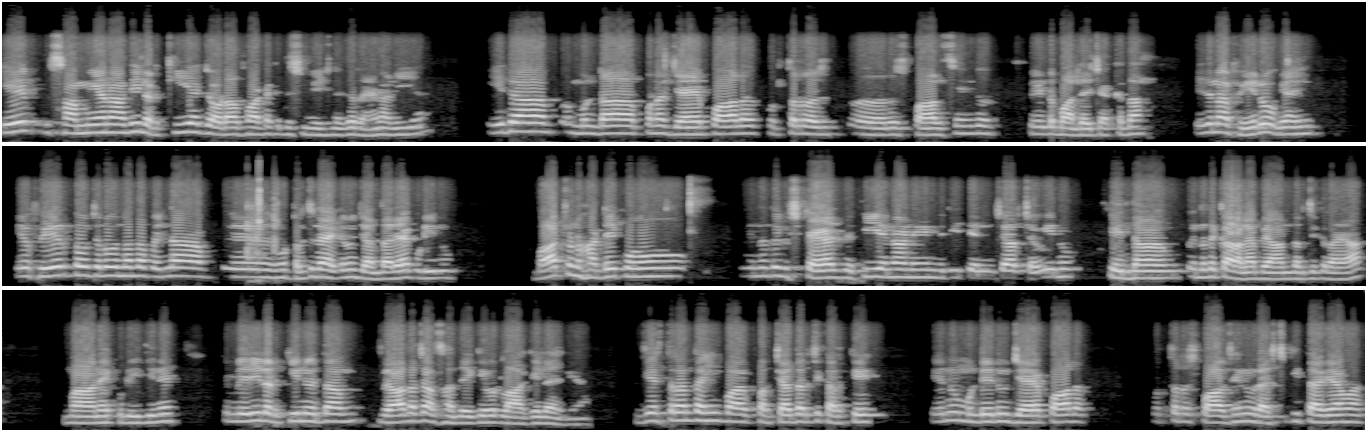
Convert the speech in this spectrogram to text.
ਇਹ ਸਾਮੀਆਂ ਨਾਂ ਦੀ ਲੜਕੀ ਆ, ਜੌੜਾ ਫਾਟਕ ਦਸ਼ਮੇਸ਼ ਨਗਰ ਰਹਿਣ ਵਾਲੀ ਆ। ਇਹਦਾ ਮੁੰਡਾ ਆਪਣਾ ਜੈਪਾਲ, ਪੁੱਤਰ ਰਜ- ਅਹ ਰਜਪਾਲ ਸਿੰਘ, ਪਿੰਡ ਬਾਲੇ ਚੱਕ ਦਾ। ਇਹਦੇ ਨਾਲ ਫੇਰ ਹੋ ਗਿਆ ਸੀ। ਇਹ ਫੇਰ ਤੋਂ ਚਲੋ ਇਹਨਾਂ ਦਾ ਪਹਿਲਾਂ ਹੋਟਲ 'ਚ ਲੈ ਕੇ ਉਹਨੂੰ ਜਾਂਦਾ ਰਿਹਾ ਕੁੜੀ ਨੂੰ। ਬਾਅਦ 'ਚ ਸਾਡੇ ਕੋਲੋਂ ਇਹਨਾਂ ਦੇ ਸ਼ਿਕਾਇਤ ਦਿੱਤੀ ਇਹਨਾਂ ਨੇ ਮੇਰੀ 3424 ਨੂੰ ਕਿ ਇਦਾਂ ਇਹਨਾਂ ਦੇ ਘਰ ਵਾਲਿਆਂ ਬਿਆਨ ਦਰਜ ਕਰਾਇਆ, ਮਾਂ ਨੇ, ਕੁੜੀ ਦੀ ਨੇ। ਕਿ ਮੇਰੀ ਲੜਕੀ ਨੂੰ ਇਦਾਂ ਵਿਆਹ ਦਾ ਝਾਂਸਾ ਦੇ ਕੇ ਉਹ ਲਾ ਕੇ ਲੈ ਗਿਆ। ਜਿਸ ਤਰ੍ਹਾਂ ਤਾਂ ਅਸੀਂ ਪਰਚਾ ਦਰਜ ਕਰਕੇ ਇਹਨੂੰ ਮੁੰਡੇ ਨੂੰ ਜੈਪਾਲ ਪੁੱਤਰ ਰਸਪਾਲ ਸਿੰਘ ਨੂੰ ਅਰੈਸਟ ਕੀਤਾ ਗਿਆ ਵਾ।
